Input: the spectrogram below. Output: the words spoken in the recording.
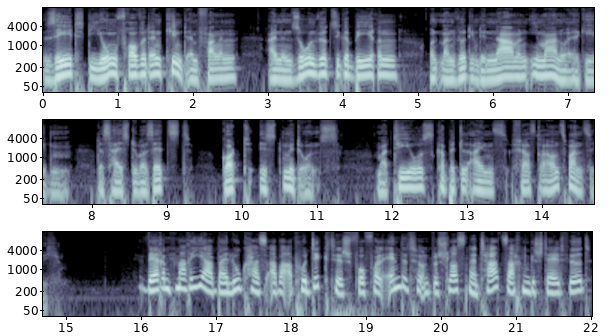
Seht, die Jungfrau wird ein Kind empfangen, einen Sohn wird sie gebären, und man wird ihm den Namen Immanuel geben. Das heißt übersetzt, Gott ist mit uns. Matthäus Kapitel 1, Vers 23. Während Maria bei Lukas aber apodiktisch vor vollendete und beschlossene Tatsachen gestellt wird,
